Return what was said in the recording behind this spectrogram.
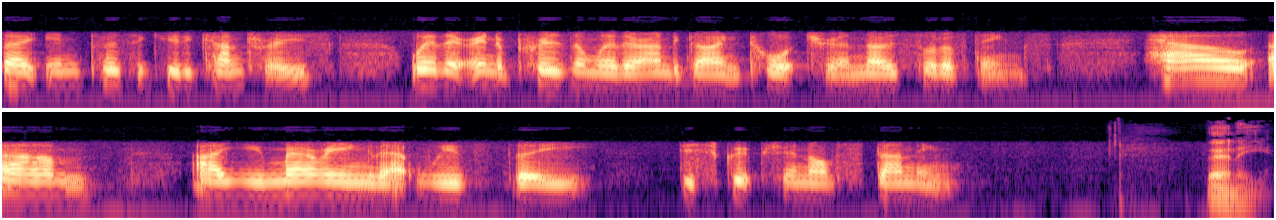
say, in persecuted countries, where they're in a prison, where they're undergoing torture and those sort of things? How um, are you marrying that with the description of stunning? Bernie.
